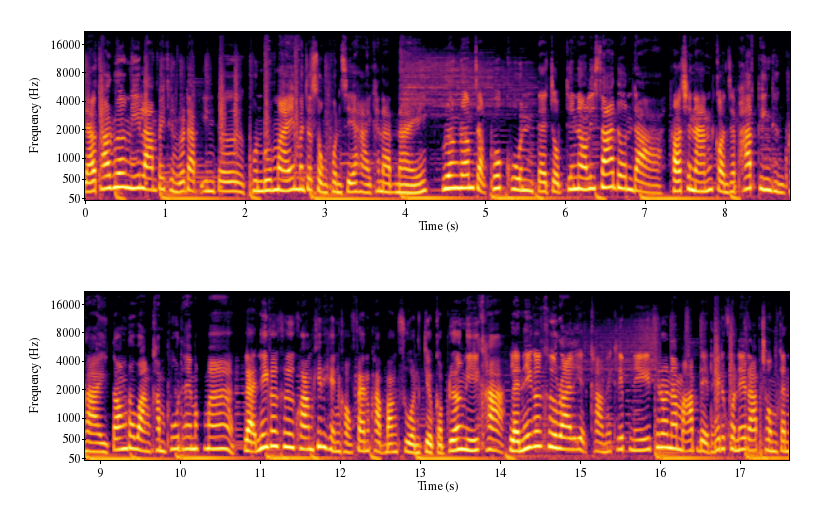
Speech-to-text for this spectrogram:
แล้วถ้าเรื่องนี้ลามไปถึงระดับอินเตอร์ คุณรู้ไหมมันจะส่งผลเสียหายขนาดไหน เรื่องเริ่มจากพวกคุณ แต่จบที่น้องลิซ่าโดนด่าเพราะฉะนั้นก่อนจะพาดพิงถึงใครต้องระวังคำพูดให้มากๆ และนี่ก็คือความคิดเห็นของแฟนคลับบางส่วนเกี่ยวกับเรื่องนี้ค่ะ และนี่ก็คือรายละเอียดข่าวในคลิปนี้ที่เรานำมาอัปเดตให้ทุกคนได้รับชมกัน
